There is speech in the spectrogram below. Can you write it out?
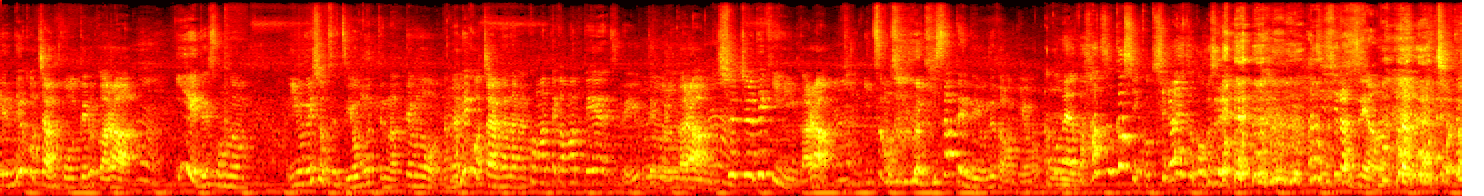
で猫ちゃん飼うてるから家でその夢小説読むってなってもなんか猫ちゃんがなんか「かまってかまって」って言ってくるから、うん。集中できひんからつもその喫茶店で読んでたわけよ。あごめんやっぱ恥ずかしいこと知らない人かもしれない 恥知らずやん。う んちょっと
